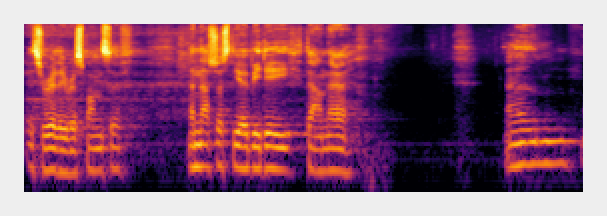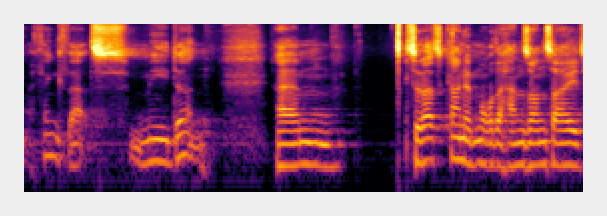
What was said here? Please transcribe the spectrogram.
it's really responsive, and that's just the OBD down there. Um, I think that's me done. Um, so that's kind of more the hands-on side,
